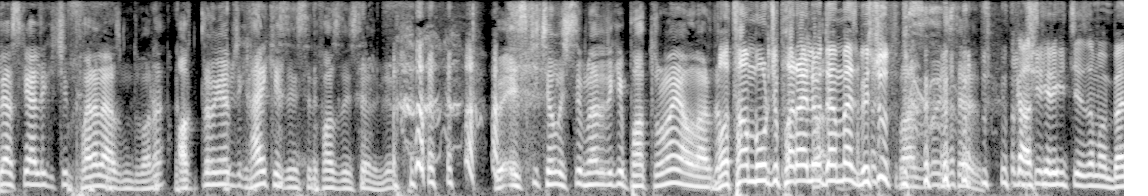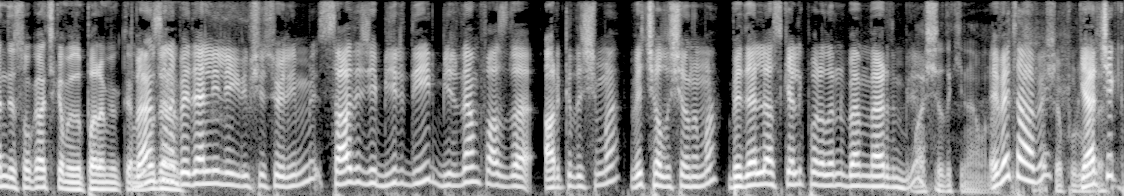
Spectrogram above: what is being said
falan. askerlik için para lazımdı bana. Aklına gelebilecek herkesten istedi fazla istemedim biliyor musun? Böyle eski çalıştığım radyodaki patrona yalvardım. Vatan borcu parayla ödenmez Mesut. Fazla istemedim. Askere gideceği zaman ben de sokağa çıkamıyordum param yok demem. Ben sana dönem. bedelliyle ilgili bir şey söyleyeyim mi? Sadece bir değil birden fazla arkadaşıma ve çalışanıma bedelli askerlik paralarını ben verdim biliyor musun? Başladık yine ama. Evet abi. Şapurlarda. Gerçek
